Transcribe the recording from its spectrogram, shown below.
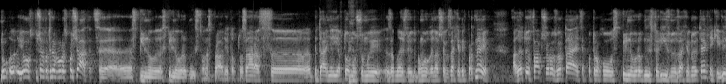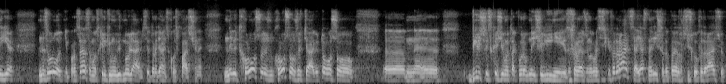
Ну е, його спочатку треба розпочати. Це е, спільне спільне виробництво. Насправді, тобто зараз е, питання є в тому, що ми залежні від допомоги наших західних партнерів, але той факт, що розгортається потроху спільне виробництво різної західної техніки, він є незворотнім процесом, оскільки ми відмовляємося від радянської спадщини, не від хорошої хорошого життя, а від того, що е, е, більшість, скажімо так, виробничої лінії зосереджено в Російській Федерації. А ясна річ, що тепер з Російською Федерацією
